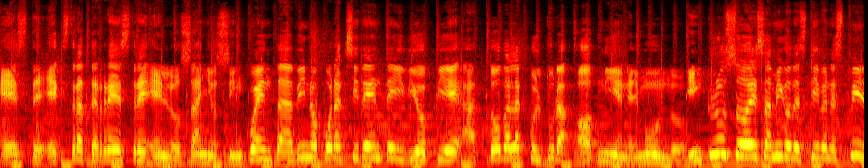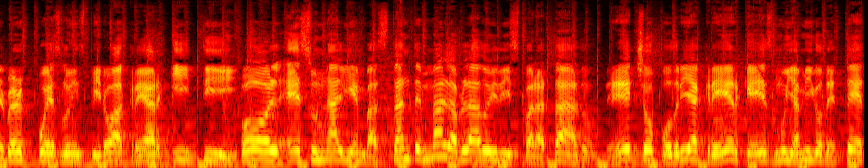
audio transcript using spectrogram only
Este extraterrestre en los años 50 vino por accidente y dio pie a toda la cultura ovni en el mundo. Incluso es amigo de Steven Spielberg, pues lo inspiró a crear E.T. Paul es un alien bastante mal hablado y disparatado. De hecho, podría creer que es muy amigo de Ted,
